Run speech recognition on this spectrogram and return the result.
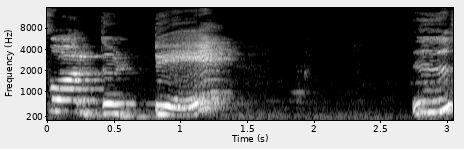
for the day is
